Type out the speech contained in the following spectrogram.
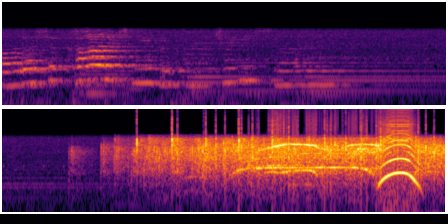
Thought us a cottage near the countryside. Woo!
